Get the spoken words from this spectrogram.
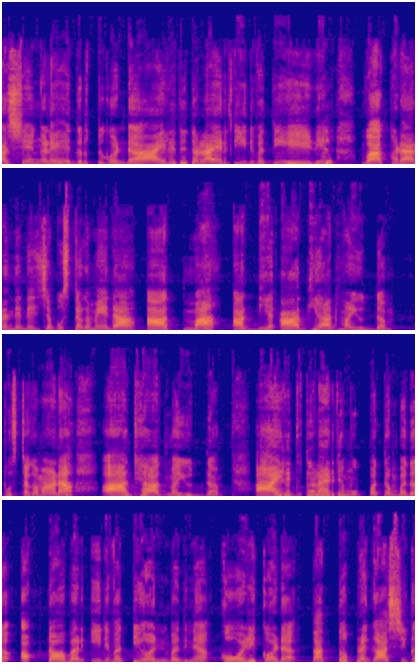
ആശയങ്ങളെ എതിർത്തുകൊണ്ട് ആയിരത്തി തൊള്ളായിരത്തി ഇരുപത്തി ഏഴിൽ വാഗ്ഭടാനന്ദൻ രചിച്ച പുസ്തകം ഏതാ? ആത്മ ആധ്യ ആധ്യാത്മയുദ്ധം. പുസ്തകമാണ് ആധ്യാത്മയുദ്ധം. ആയിരത്തി തൊള്ളായിരത്തി മുപ്പത്തൊമ്പത് ഒക്ടോബർ ഇരുപത്തി ഒൻപതിന് കോഴിക്കോട് തത്വപ്രകാശിക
